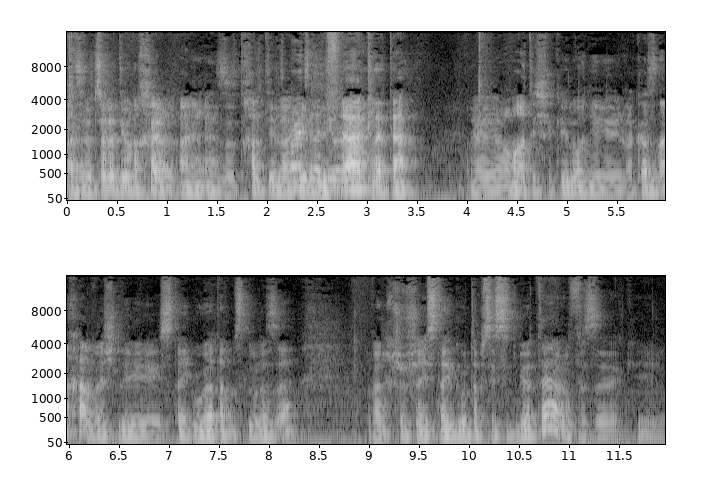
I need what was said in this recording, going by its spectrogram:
אז זה יוצא לדיון אחר. אני- אז התחלתי להגיד לפני. ההקלטה, אה, אמרתי שכאילו אני רכז נחל ויש לי הסתייגויות על המסלול הזה, ואני חושב שההסתייגות הבסיסית ביותר, וזה כאילו...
